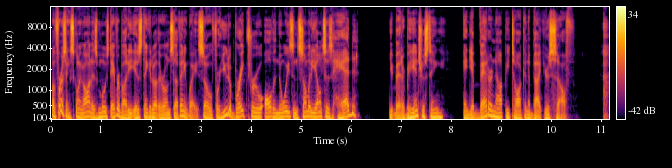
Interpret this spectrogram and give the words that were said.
Well, the first thing that's going on is most everybody is thinking about their own stuff anyway. So for you to break through all the noise in somebody else's head, you better be interesting and you better not be talking about yourself.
